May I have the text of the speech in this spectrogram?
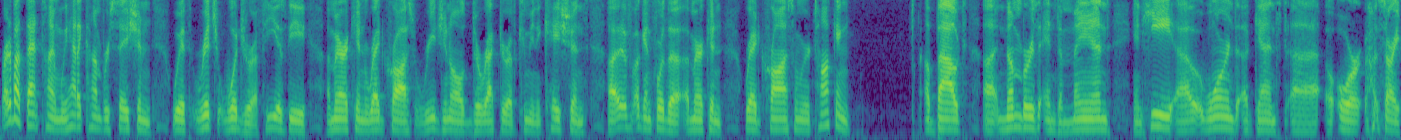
Right about that time, we had a conversation with Rich Woodruff. He is the American Red Cross Regional Director of Communications, uh, again, for the American Red Cross. When we were talking about uh, numbers and demand, and he uh, warned against, uh, or sorry,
